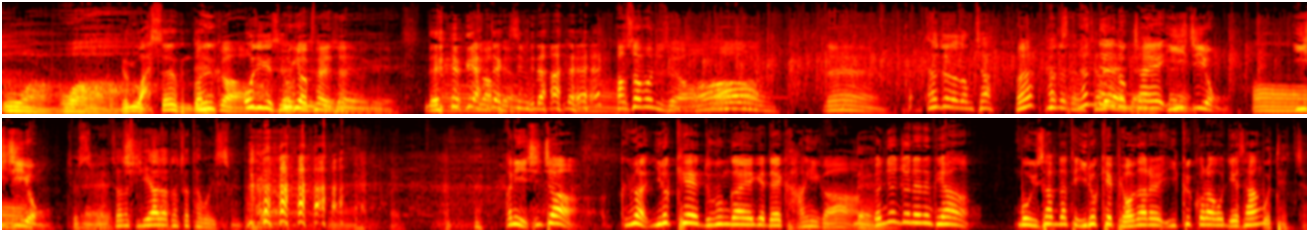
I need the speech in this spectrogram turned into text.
우와. 와. 여기 왔어요. 근데 그러니까 어디 계세요? 여기 옆에 계세요? 있어요. 여기. 네 여기 앉아 앞에. 있습니다. 네. 박수 한번 주세요. 어. 네. 현대자동차. 어? 현대자동차. 현대자동차의 네, 네. 이지용. 어. 이지용. 좋습니다. 네, 저는 진짜. 기아 자동차 타고 있습니다. 아니 진짜 그러니까 이렇게 누군가에게 내 강의가 네. 몇년 전에는 그냥 뭐 이 사람들한테 이렇게 변화를 이끌 거라고 예상? 못했죠.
